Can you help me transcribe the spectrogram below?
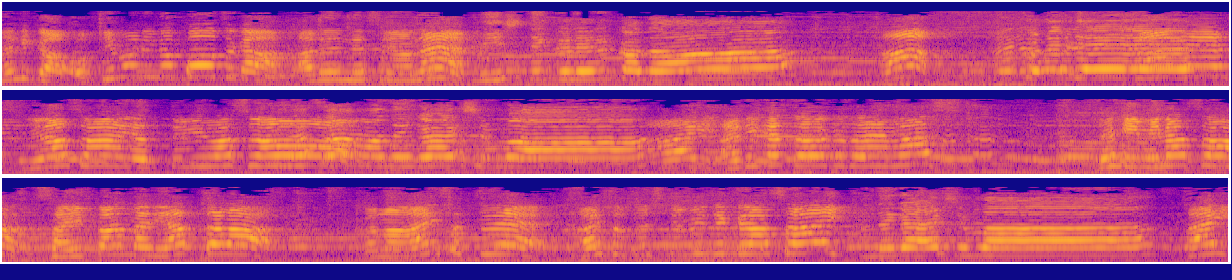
何かお決まりのポーズがあるんですよね。見してくれるかな？あ、これです。皆さんやってみましょう。皆さんお願いしまはい、ありがとうございます。ぜひ皆さんサイパンダに会ったらこの挨拶で挨拶してみてください。すお願いしまはい、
